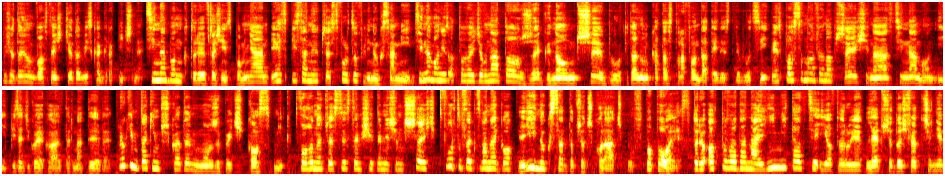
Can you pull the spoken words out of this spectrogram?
posiadają własne środowiska graficzne. Cinnamon, który wcześniej wspomniałem, jest pisany przez twórców Linuxa Mint. Cinnamon jest odpowiedzią na to, że GNOME 3 był totalną katastrofą dla tej dystrybucji, więc postanowiono przejść na Cinnamon i pisać go jako alternatywę. Drugim takim przykładem może być Cosmic, Cosmic, tworzony przez System 76, twórców tak zwanego Linuxa dla przedszkolaczków, PopOS, który odpowiada na limitacje i oferuje lepsze doświadczenie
